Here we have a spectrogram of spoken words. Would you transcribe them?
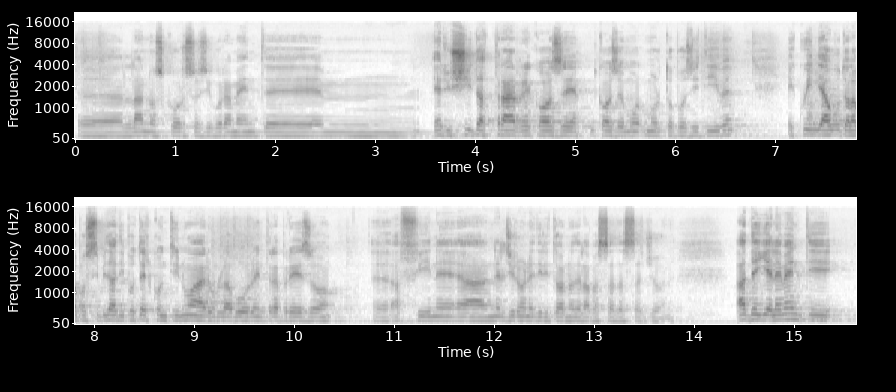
eh, l'anno scorso sicuramente mh, mm, è riuscito a trarre cose, cose mo molto positive e quindi ha avuto la possibilità di poter continuare un lavoro intrapreso eh, a fine, a, nel girone di ritorno della passata stagione. Ha degli elementi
